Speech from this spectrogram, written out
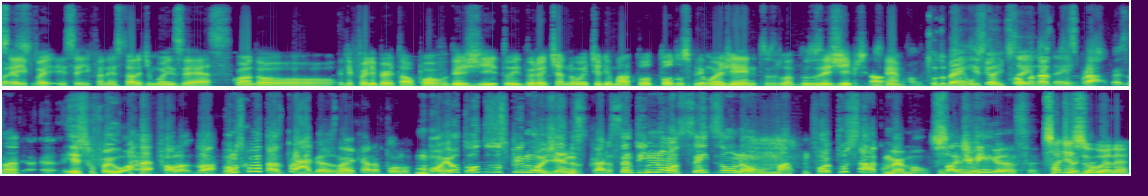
Isso aí, assim. foi, isso aí foi na história de Moisés, quando ele foi libertar o povo do Egito e durante a noite ele matou todos os primogênitos dos egípcios. Não, lembra? não, tudo bem, um isso aí foi aí, uma não das duas pragas, né? Isso foi o. Falou, ó, vamos comentar as pragas, né, cara? Pô, morreu todos os primogênitos, cara, sendo inocentes ou não. Mas foi pro saco, meu irmão. Só de vingança. Só de zoa, né?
